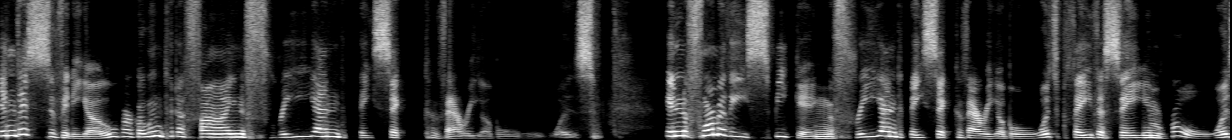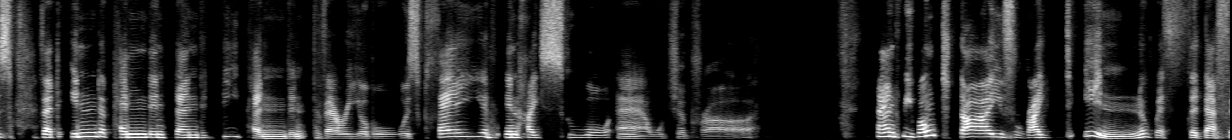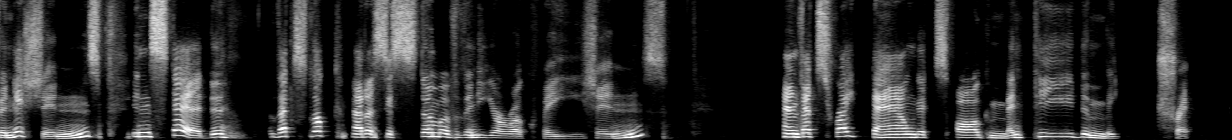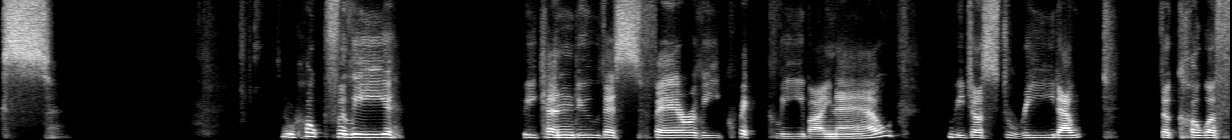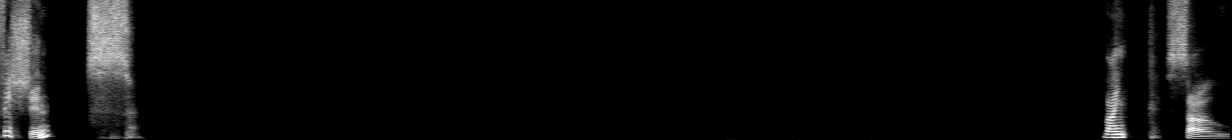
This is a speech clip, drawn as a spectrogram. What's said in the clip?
In this video, we're going to define free and basic variables. Informally speaking, free and basic variables play the same roles that independent and dependent variables play in high school algebra. And we won't dive right in with the definitions. Instead, let's look at a system of linear equations. And let's write down its augmented matrix. So hopefully we can do this fairly quickly by now we just read out the coefficients like so.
